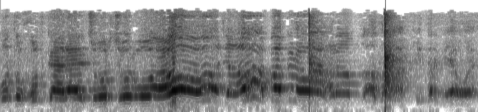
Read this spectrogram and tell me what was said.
وہ تو خود کہہ رہا ہے، چور چور وہ، آؤ جاؤ پکڑو حرام زیادہ کدھر گیا ہوا ہے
